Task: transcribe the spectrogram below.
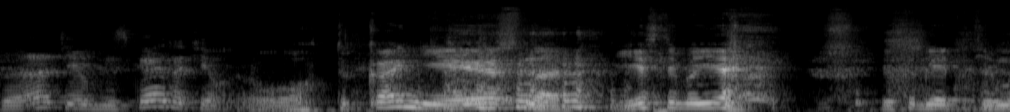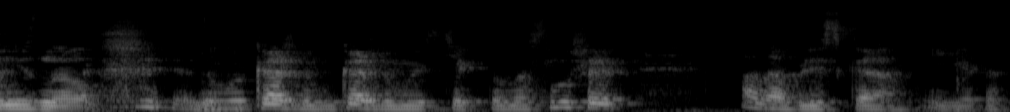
Да, тебе близка эта тема? О, да конечно! Если бы я, если бы я эту тему не знал. Я думаю, каждому, каждому из тех, кто нас слушает, она близка. И это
